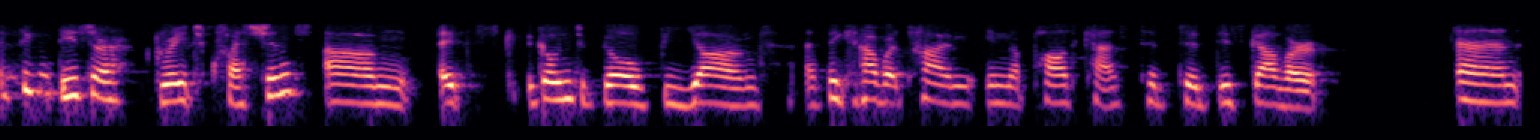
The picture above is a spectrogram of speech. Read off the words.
I think these are great questions. Um, it's going to go beyond, I think, our time in the podcast to, to discover. And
